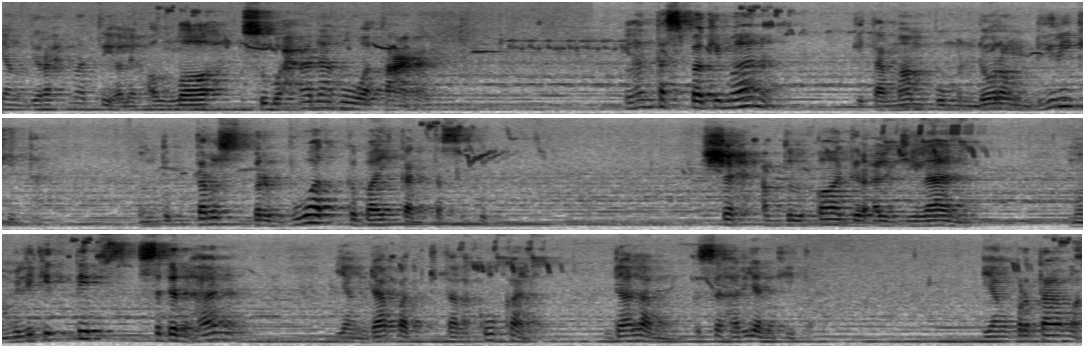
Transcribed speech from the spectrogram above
yang dirahmati oleh Allah Subhanahu wa taala. Lantas bagaimana kita mampu mendorong diri kita untuk terus berbuat kebaikan tersebut. Syekh Abdul Qadir Al-Jilani memiliki tips sederhana yang dapat kita lakukan dalam keseharian kita. Yang pertama,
